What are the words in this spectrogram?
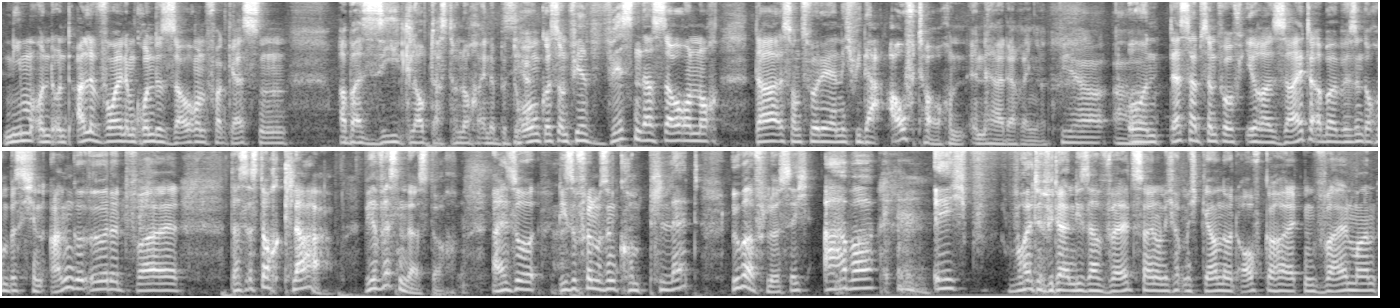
niem und, und alle wollen im Grunde Sauron vergessen. Aber sie glaubt, dass da noch eine Bedrohung ist. Und wir wissen, dass Sauron noch da ist, sonst würde er nicht wieder auftauchen in Herr der Ringe. Wir, äh, Und deshalb sind wir auf ihrer Seite, aber wir sind auch ein bisschen angeödet, weil das ist doch klar. Wir wissen das doch. Also, diese Filme sind komplett überflüssig, aber ich wollte wieder in dieser Welt sein und ich habe mich gern dort aufgehalten, weil man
